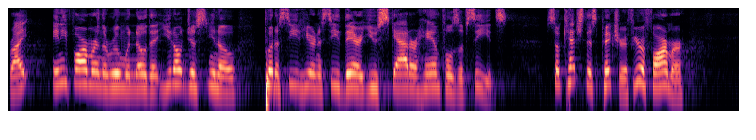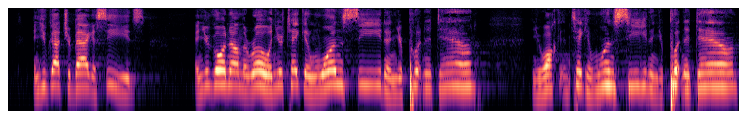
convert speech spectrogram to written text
Right? Any farmer in the room would know that you don't just, you know, put a seed here and a seed there, you scatter handfuls of seeds. So catch this picture. If you're a farmer and you've got your bag of seeds, and you're going down the row and you're taking one seed and you're putting it down, and you're walking and taking one seed and you're putting it down,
